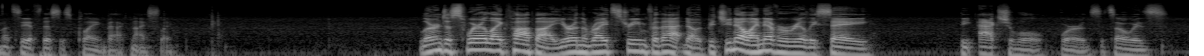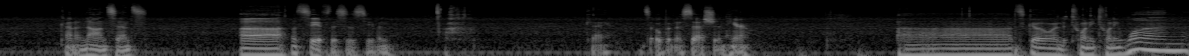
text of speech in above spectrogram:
Let's see if this is playing back nicely. Learn to swear like Popeye. You're in the right stream for that. No, but you know, I never really say the actual words. It's always kind of nonsense. Uh, let's see if this is even let's open a session here. Uh, let's go into 2021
